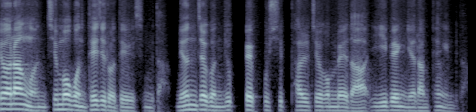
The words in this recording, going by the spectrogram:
현황은 지목은 대지로 되어 있습니다. 면적은 698제곱미터 211평입니다.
